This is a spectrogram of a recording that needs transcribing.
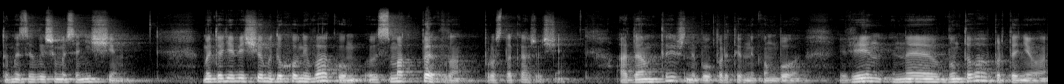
то ми залишимося ні з чим. Ми тоді відчуємо духовний вакуум, е, смак пекла, просто кажучи. Адам теж не був противником Бога. Він не бунтував проти нього.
